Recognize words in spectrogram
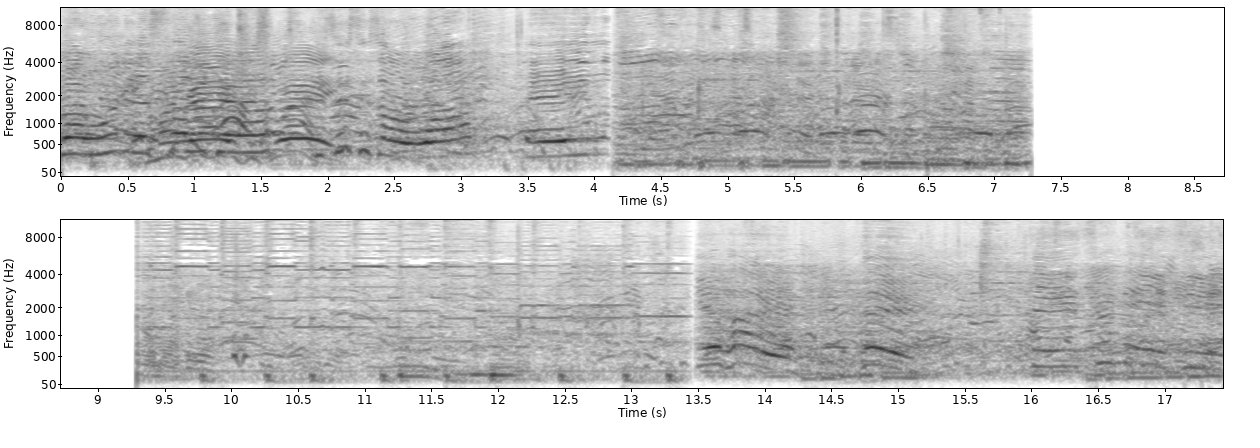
All right, we're gonna slow it down. 'cause This is our rock A. Get higher. Hey, fancy Nancy.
